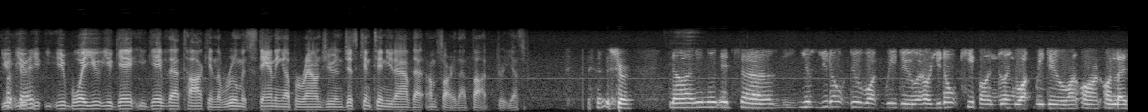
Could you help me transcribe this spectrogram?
you, Okay. you, you, you, boy, you, you gave you gave that talk, and the room is standing up around you, and just continue to have that. I'm sorry, that thought. Yes. sure. No, I mean it- it's uh, you. You don't do what we do, or you don't keep on doing what we do, on, on, unless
